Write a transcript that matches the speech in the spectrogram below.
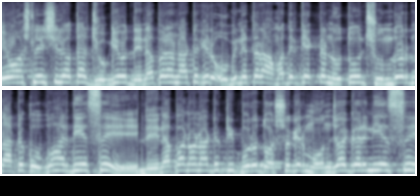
এই অশ্লীলতার যুগেও দেনাপানা নাটকের অভিনেতারা আমাদেরকে একটা নতুন সুন্দর নাটক উপহার দিয়েছে। দেনাপানা নাটকটি পুরো দর্শকের মন জয় করে নিয়েছে।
